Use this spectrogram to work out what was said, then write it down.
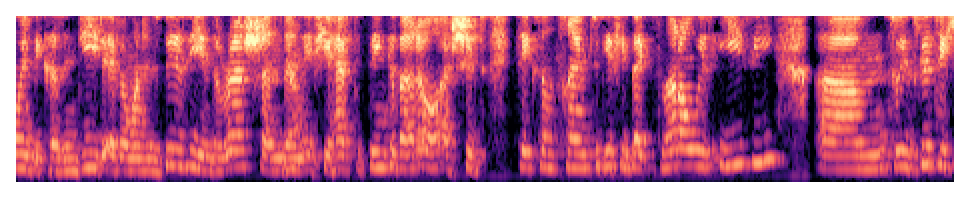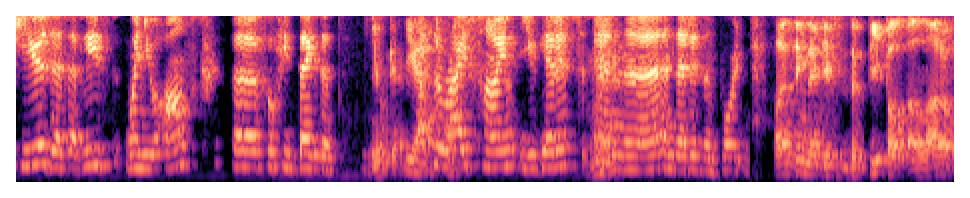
point because indeed everyone is busy in the rush, and then if you have to think about oh, I should take some time to give feedback, it's not always easy. Um, so it's good to hear that at least when you ask uh, for feedback, that You get. Yeah, at the course. right time you get it, Yeah. and uh, and that is important. Well, I think that gives the people a lot of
